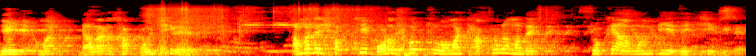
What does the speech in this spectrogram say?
যে আমার দাদারা সব বলছিলেন আমাদের সবচেয়ে বড় শত্রু আমার ঠাকুর আমাদের চোখে আঙুল দিয়ে দেখিয়ে দিলেন।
